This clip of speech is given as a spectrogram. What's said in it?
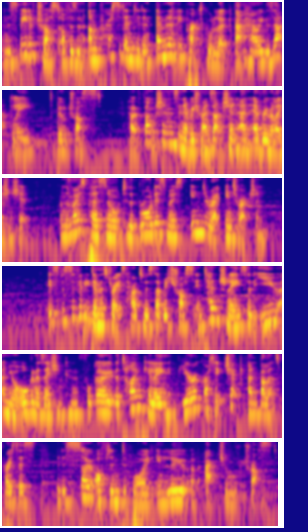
And the speed of trust offers an unprecedented and eminently practical look at how exactly to build trust, how it functions in every transaction and every relationship, from the most personal to the broadest, most indirect interaction. It specifically demonstrates how to establish trust intentionally so that you and your organization can forego the time killing, bureaucratic check and balance process that is so often deployed in lieu of actual trust.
